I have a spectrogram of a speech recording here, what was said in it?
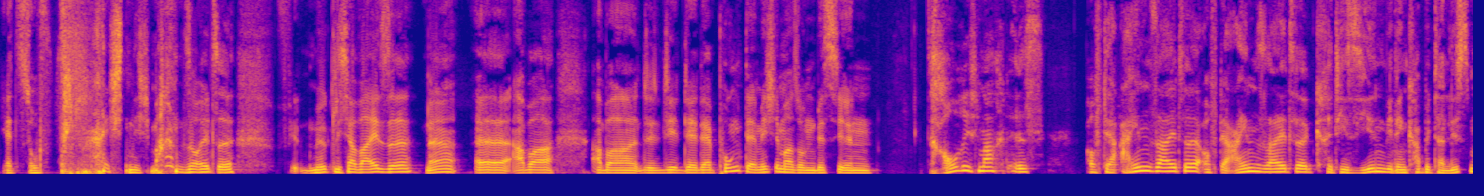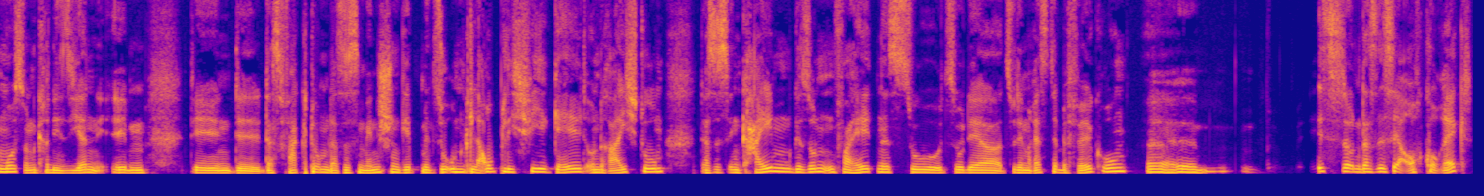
jetzt so vielleicht nicht machen sollte, möglicherweise, ne? Äh, aber aber der, der, der Punkt, der mich immer so ein bisschen traurig macht, ist, auf der einen Seite, auf der einen Seite kritisieren wir den Kapitalismus und kritisieren eben den, den, das Faktum, dass es Menschen gibt mit so unglaublich viel Geld und Reichtum, dass es in keinem gesunden Verhältnis zu, zu der, zu dem Rest der Bevölkerung äh, ist und das ist ja auch korrekt.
